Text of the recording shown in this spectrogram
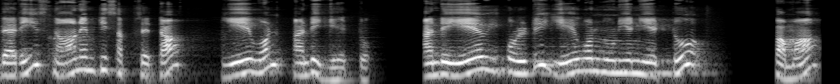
there is non-empty subset of A1 and A2. And A equal to A1 union A2, comma,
